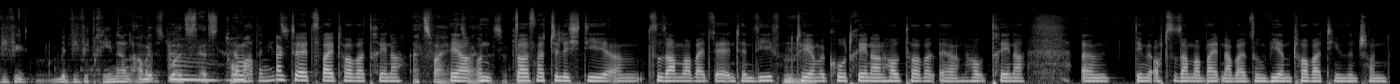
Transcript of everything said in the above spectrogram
wie viel, mit wie vielen Trainern arbeitest du als, als Torwartin jetzt? Aktuell zwei Torwarttrainer. Ah, zwei. Ja, zwei, und okay. da ist natürlich die ähm, Zusammenarbeit sehr intensiv. Mhm. Natürlich haben wir Co-Trainer und Haupttorwart, äh, Haupttrainer, ähm, den wir auch zusammenarbeiten, aber so wir im Torwartteam sind schon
